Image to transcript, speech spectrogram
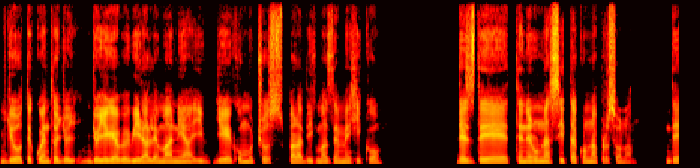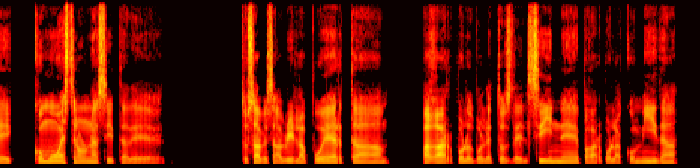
Yo te cuento, yo yo llegué a vivir a Alemania y llegué con muchos paradigmas de México, desde tener una cita con una persona, de cómo es tener una cita, de, tú sabes, abrir la puerta, pagar por los boletos del cine, pagar por la comida,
